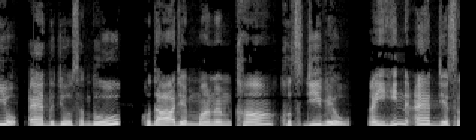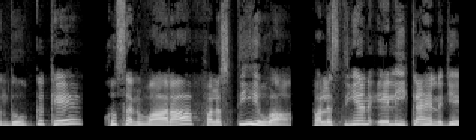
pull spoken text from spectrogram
इहो अहद जो संदूक ख़ुदा जे माननि खां ख़ुसिजी वियो ऐं हिन अह जे संदूक खे खुसन वारा फलस्ती हुआ फ़लस्तीन एली कहन जे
